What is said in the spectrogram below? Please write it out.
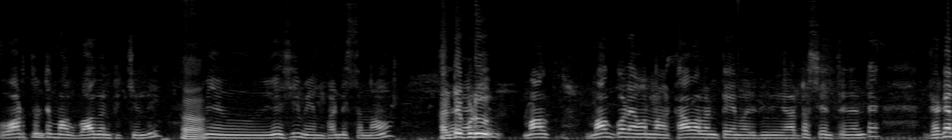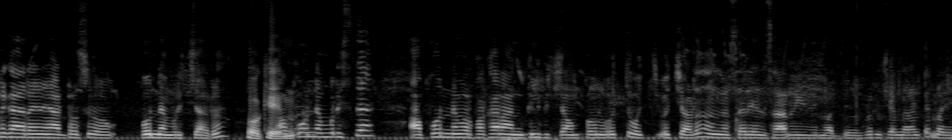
వాడుతుంటే మాకు బాగా అనిపించింది. మేము వేసి మేము పండిస్తున్నాము అంటే ఇప్పుడు మాకు మాకు కూడా ఏమన్నా కావాలంటే మరి దీని అడ్రస్ ఏంటంటే గగన్ గారు అనే అడ్రస్ ఫోన్ నెంబర్ ఇచ్చారు. ఓకే. ఫోన్ నెంబర్ ఇస్తే ఆ ఫోన్ నెంబర్ ప్రకారం ఆయన పిలిపించాం ఫోన్ వచ్చి వచ్చి వచ్చాడు. సరే సార్ ఇది దీని గురించి ఏంటంటే మరి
